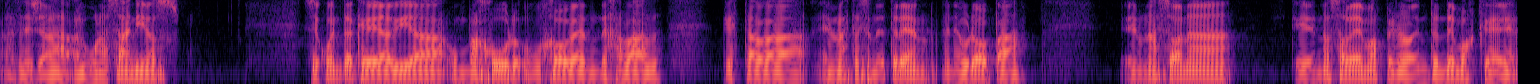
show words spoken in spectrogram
hace ya algunos años. Se cuenta que había un Bajur, un joven de Jabad, que estaba en una estación de tren en Europa, en una zona que no sabemos, pero entendemos que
